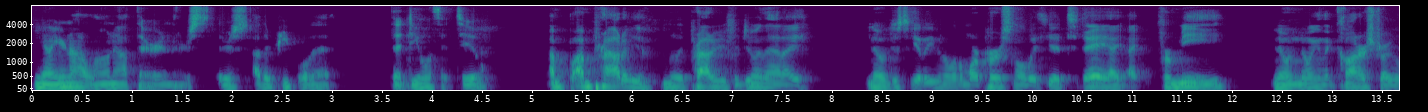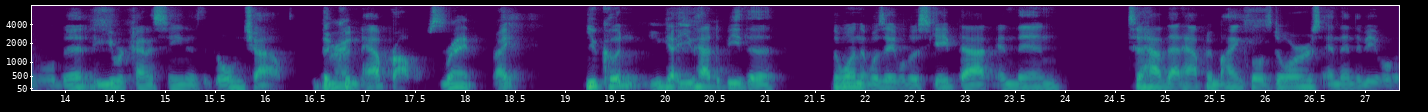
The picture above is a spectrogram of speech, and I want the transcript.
you know, you're not alone out there, and there's there's other people that that deal with it too. I'm I'm proud of you. I'm really proud of you for doing that. I, you know, just to get even a little more personal with you today. I, I for me, you know, knowing that Connor struggled a little bit, and you were kind of seen as the golden child that Right. couldn't have problems, Right. right? You couldn't. You got you had to be the the one that was able to escape that, and then to have that happen behind closed doors, and then to be able to,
